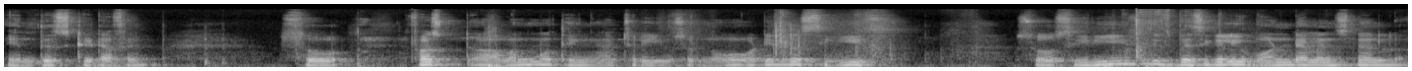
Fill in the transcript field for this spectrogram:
in this data frame. So first uh, one more thing actually you should know what is the series? So series is basically one dimensional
